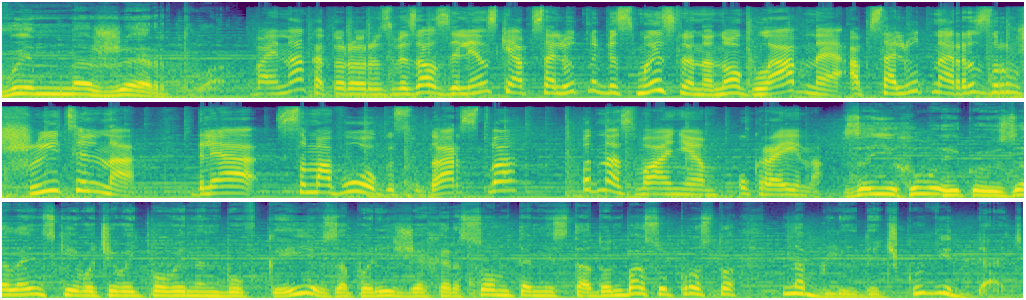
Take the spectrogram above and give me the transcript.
винна жертва. Война, которую развязал Зеленский, абсолютно бессмысленна, но главное, абсолютно разрушительна для самого государства под названием Украина. За їх логікою, Зеленський, вочевидь, повинен був Київ, Запоріжжя, Херсон та міста Донбасу просто на блюдечку віддать.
